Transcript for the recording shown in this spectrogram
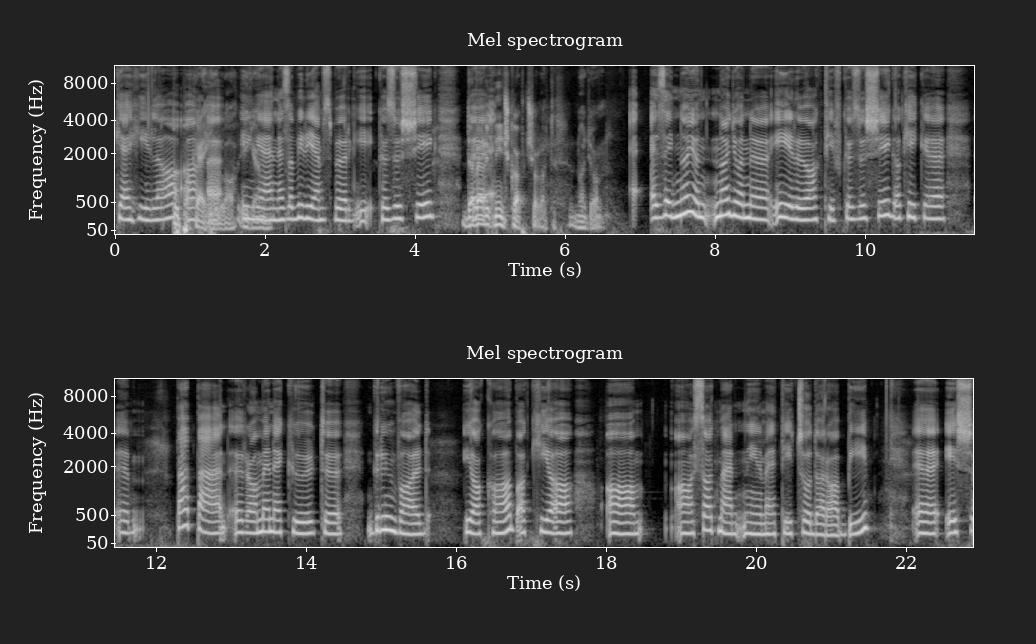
Kehilla. Pupa Kehilla, a, igen. igen. ez a Williamsburgi közösség. De velük nincs kapcsolat, nagyon ez egy nagyon, nagyon élő, aktív közösség, akik pápára menekült Grünwald Jakab, aki a, a, a Szatmár németi csodarabbi, és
